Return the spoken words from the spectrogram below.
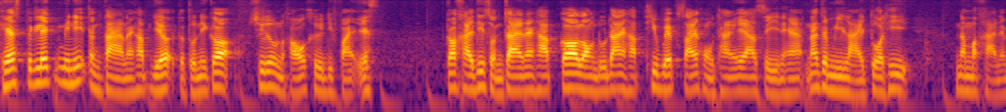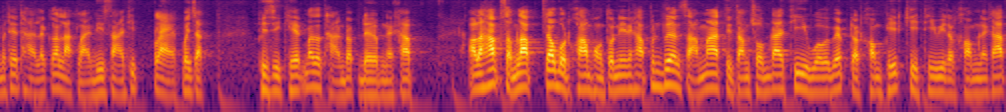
เคสเล็กๆมินิต่างๆนะครับ เยอะแต่ตัวนี้ก็ชื่อรุ่นของเขาก็คือ Define S ก็ใครที่สนใจนะครับ ก็ลองดูได้ครับที่เว็บไซต์ของทาง ARC นะฮะน่าจะมีหลายตัวที่นำมาขายในประเทศไทย แล้วก็หลากหลายดีไซน์ที่แปลกไปจาก PC case มาตรฐานแบบเดิมนะครับ เอาละครับสำหรับเจ้าบทความของตัวนี้นะครับ เพื่อนๆ สามารถติดตามชมได้ที่ www.compete-tv.com นะครับ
